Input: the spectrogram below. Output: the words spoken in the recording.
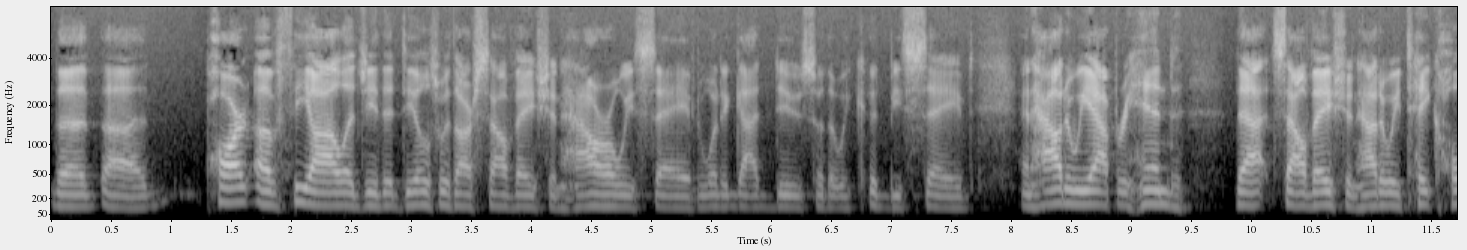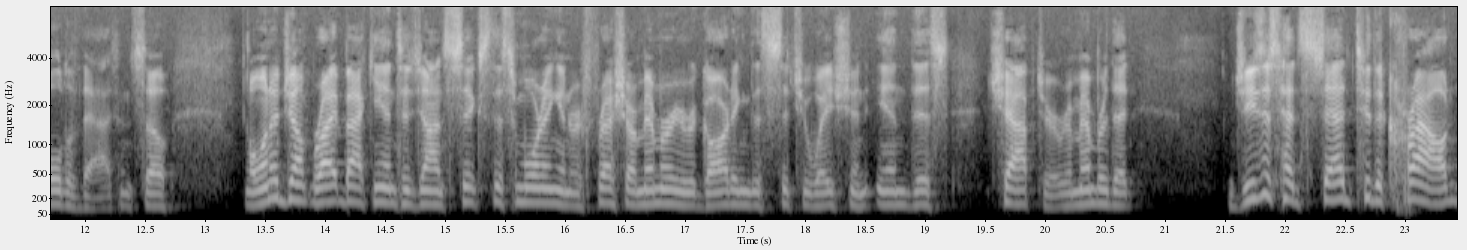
the uh, part of theology that deals with our salvation. How are we saved? What did God do so that we could be saved? And how do we apprehend that salvation? How do we take hold of that? And so I want to jump right back into John 6 this morning and refresh our memory regarding this situation in this chapter. Remember that Jesus had said to the crowd,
